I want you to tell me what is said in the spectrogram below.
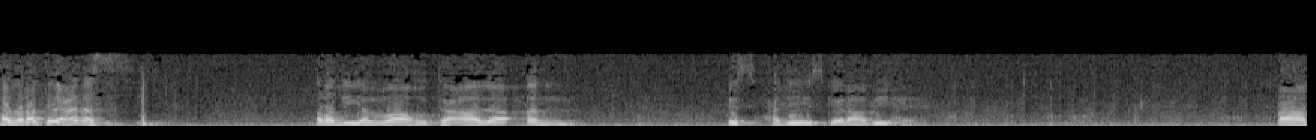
حضرت انس رضی اللہ تعالی ان اس حدیث کے راوی ہیں۔ آپ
